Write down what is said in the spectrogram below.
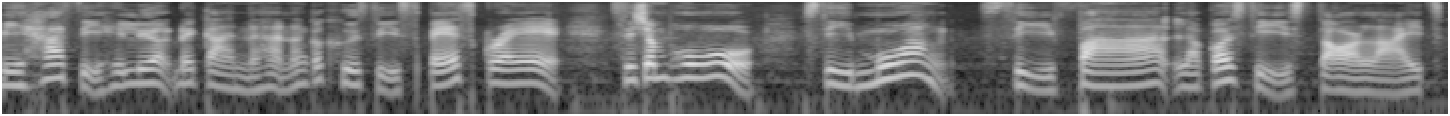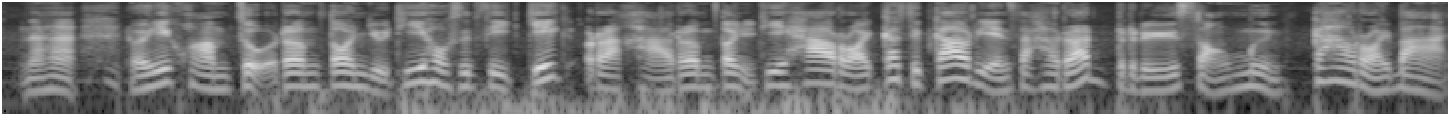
มี 5 สีให้เลือกด้วยกันนะฮะ นั่นก็คือสี Space Gray สีชมพู สีม่วง สีฟ้า แล้วก็สี Starlight นะฮะ โดยที่ความจุเริ่มต้นอยู่ที่ 64 กิก ราคาเริ่มต้นอยู่ที่ 599 เหรียญสหรัฐหรือ 29,000บาท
